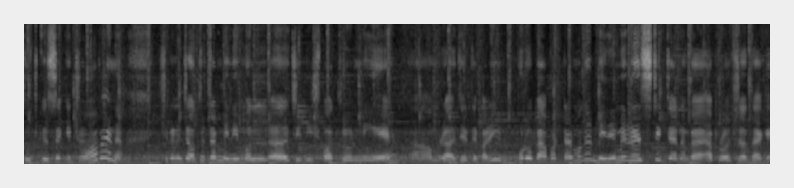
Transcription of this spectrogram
সুটকেসে কিছু হবে না। সেখানে যতটা মিনিমাল জিনিসপত্র নিয়ে আমরা যেতে পারি, পুরো ব্যাপারটার মধ্যে মিনিমালিস্টিক যেন অ্যাপ্রোচটা থাকে,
